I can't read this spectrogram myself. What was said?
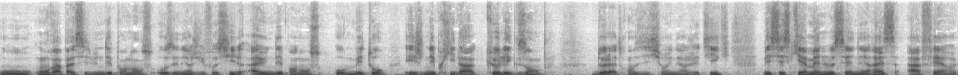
où on va passer d'une dépendance aux énergies fossiles à une dépendance aux métaux. Et je n'ai pris là que l'exemple de la transition énergétique, mais c'est ce qui amène le CNRS à faire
